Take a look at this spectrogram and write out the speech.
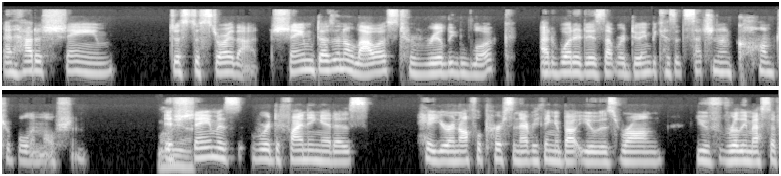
And how does shame just destroy that? Shame doesn't allow us to really look at what it is that we're doing because it's such an uncomfortable emotion. Oh, if yeah. shame is, we're defining it as, hey, you're an awful person, everything about you is wrong, you've really messed up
